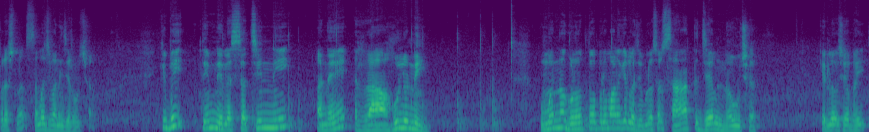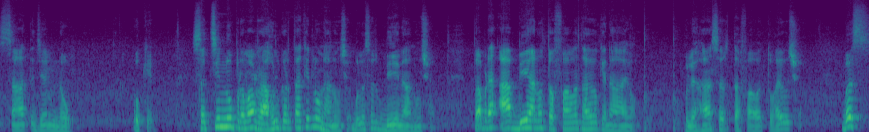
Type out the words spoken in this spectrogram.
પ્રશ્ન સમજવાની જરૂર છે. કે ભાઈ તેમની એટલે સચિનની અને રાહુલની ઉંમરનો ગુણોત્તર પ્રમાણ કેટલો છે? બોલો સર, સાત જેમ નવ છે. કેટલો છે ભાઈ? સાત જેમ નવ. ઓકે સચિનનું પ્રમાણ રાહુલ કરતાં કેટલું નાનું છે? બોલો સર, બે નાનું છે. તો આપણે આ બે આનો તફાવત આવ્યો કે ના આવ્યો? બોલે, હા સર, તફાવત તો આવ્યો છે. બસ.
